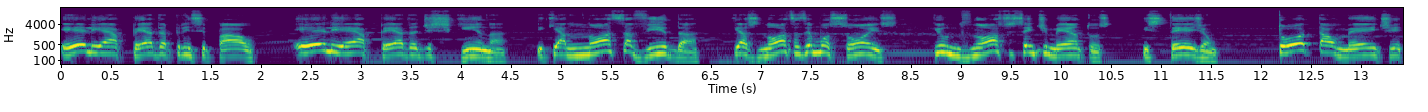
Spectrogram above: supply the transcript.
Ele é a pedra principal, Ele é a pedra de esquina, e que a nossa vida, que as nossas emoções, que os nossos sentimentos estejam totalmente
